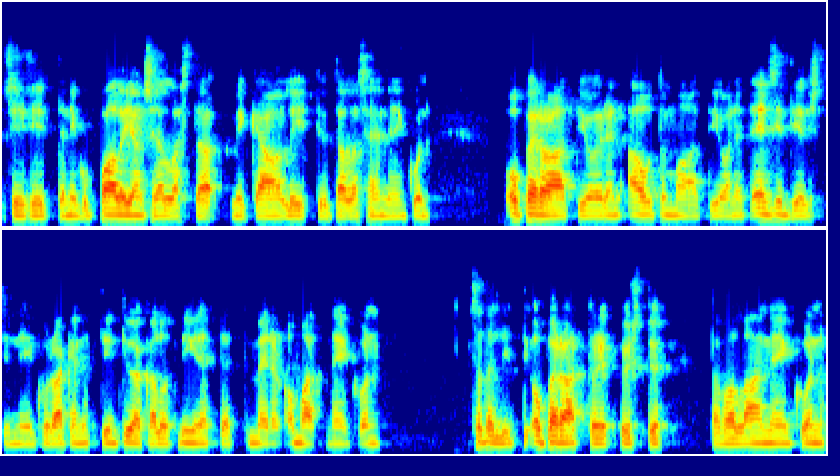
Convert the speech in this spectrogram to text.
siis sitten niin kuin paljon sellaista, mikä on, liittyy tällaiseen niin kuin operaatioiden automaatioon. että ensin tietysti niin kuin rakennettiin työkalut niin, että, että meidän omat niin kuin satelliittioperaattorit pysty tavallaan niin kuin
